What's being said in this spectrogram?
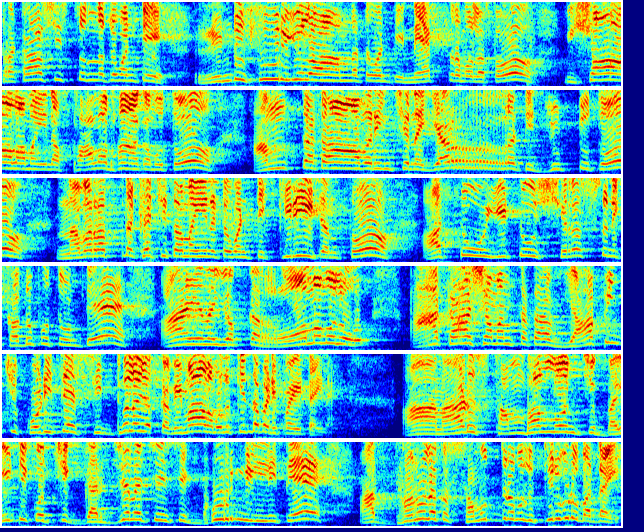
ప్రకాశిస్తున్నటువంటి రెండు సూర్యుల అన్నటువంటి నేత్రములతో విశాలమైన పాలభాగముతో అంతటా ఆవరించిన ఎర్రటి జుట్టుతో నవరత్న ఖచ్చితమైనటువంటి కిరీటంతో అటు ఇటు శిరస్సుని కదుపుతుంటే ఆయన యొక్క రోమములు ఆకాశమంతటా వ్యాపించి కొడితే సిద్ధుల యొక్క విమానములు కింద పడిపోయిటాయి ఆనాడు స్తంభంలోంచి బయటికొచ్చి గర్జన చేసి ఘూర్నిల్లితే ఆ ధనులకు సముద్రములు తిరుగుడు పడ్డాయి.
